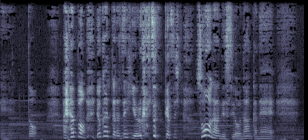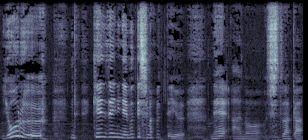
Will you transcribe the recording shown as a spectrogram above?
えーと、あやっぽん、よかったらぜひ夜活復活して、そうなんですよ。なんかね、夜、健全に眠ってしまうっていうねあのちょっとなんか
